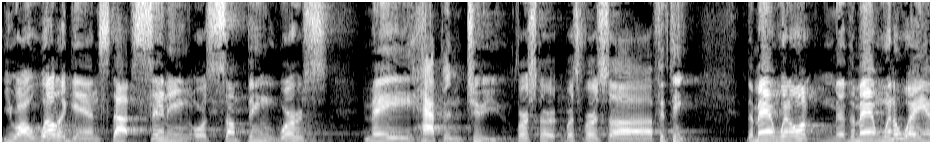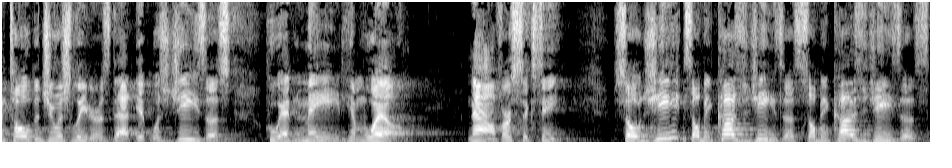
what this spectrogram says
you are well again. Stop sinning, or something worse may happen to you. Verse, verse, verse uh, 15. The man, went on, the man went away and told the Jewish leaders that it was Jesus who had made him well. Now, verse 16. So, G, so because Jesus, so because Jesus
